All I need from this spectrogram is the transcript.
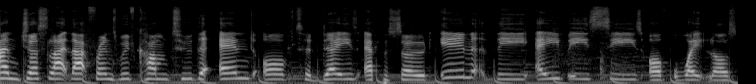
And just like that, friends, we've come to the end of today's episode in the ABCs of weight loss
